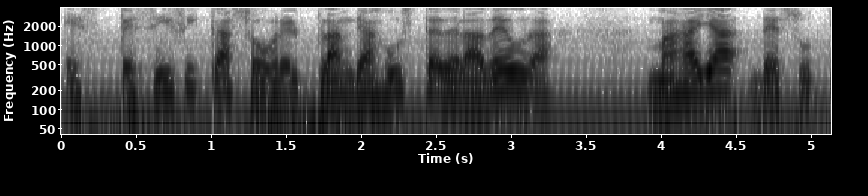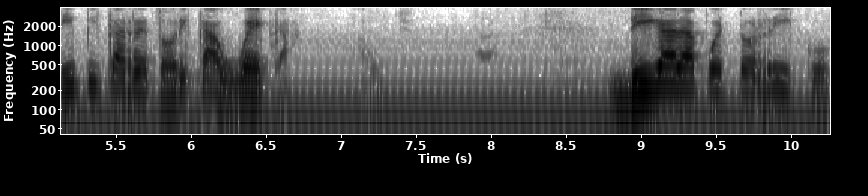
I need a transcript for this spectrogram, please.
específica sobre el plan de ajuste de la deuda, más allá de su típica retórica hueca. Dígale a Puerto Rico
